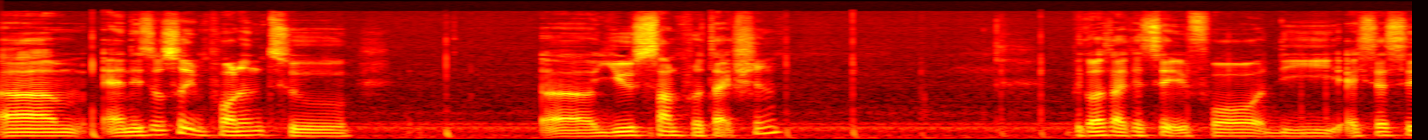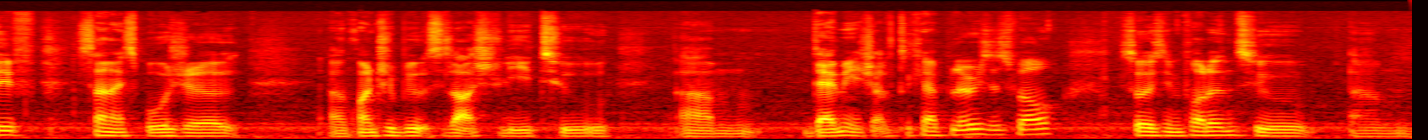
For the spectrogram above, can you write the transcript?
um, and it's also important to uh, use sun protection because, like I said before, the excessive sun exposure uh, contributes largely to um, damage of the capillaries as well. So it's important to um,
